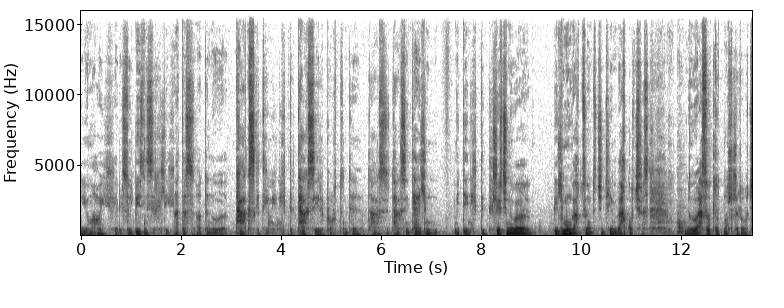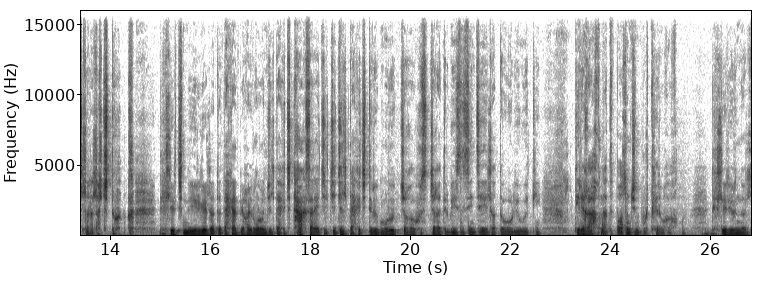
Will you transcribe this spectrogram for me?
юм авъя гэхээр эсвэл бизнес эрхлийг надаас одоо нөгөө такс гэдэг юм нэгдэг такс репорт нь тий такс таксын тайлан мэдээ нэгдэг тэгэхээр чи нөгөө бэлэн мөнгө авцсан чинь тийм байхгүй учраас нөгөө асуудлууд нь болохоор уучлаарай л болчдөг. Тэгэхээр чинь эргээл одоо дахиад би 2 3 жил дахиж таксаар ажиллаж ижил дахиж тэр мөрөөдж байгаа хүсэж байгаа тэр бизнесийн зээл одоо өөр юу гэдгийг тэрийг авах надад боломж нь бүрдэхэр байгаа байхгүй. Тэгэхээр ер нь бол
